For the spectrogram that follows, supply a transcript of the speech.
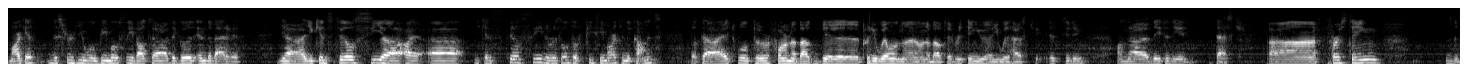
market, this review will be mostly about uh, the good and the bad of it. Yeah, you can still see uh, I, uh, you can still see the result of PC Mark in the comments, but uh, it will perform about the, pretty well on, uh, on about everything you, uh, you would ask it to do on uh, day-to-day task. Uh, first thing th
